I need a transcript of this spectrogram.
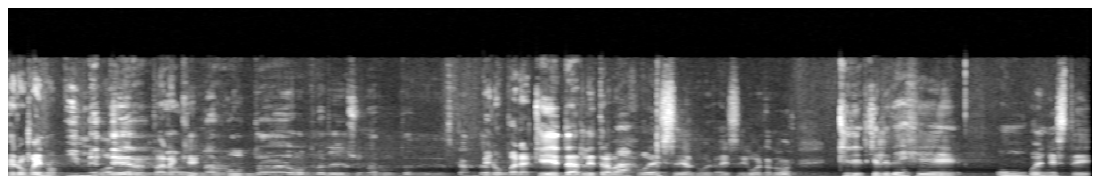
pero bueno. Y meter ¿para una ruta, otra vez una ruta de escándalo. Pero ¿para qué darle trabajo a ese, a ese gobernador? Que, que, le deje un buen, este,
